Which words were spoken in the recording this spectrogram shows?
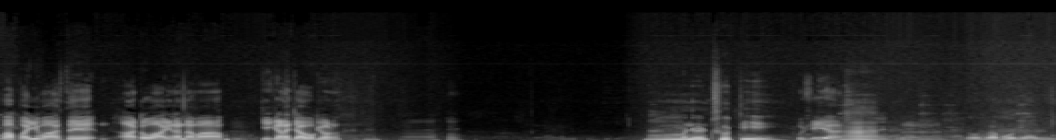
ਪਾਪਾ ਜੀ ਵਾਸਤੇ ਆਟੋ ਆ ਜਾਣਾ ਨਵਾਂ। ਕੀ ਕਹਿਣਾ ਚਾਹੋਗੇ ਹੁਣ? ਮੈਨੂੰ ਛੁੱਟੀ। ਖੁਸ਼ੀ ਆ? ਹਾਂ। ਤੋੜਾ ਬੋਲ ਰਿਹਾ ਜੀ।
